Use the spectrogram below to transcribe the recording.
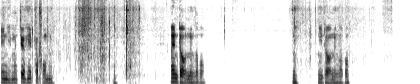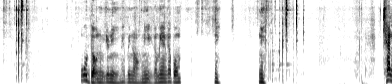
นี่นี่มันเจอเห็ดครับผมนี่นี่อันนี้ดอกหนึ่งครับผม นี่นี่ดอกหนึ่งครับผมอู้ดอกหนึ่งอยู่นี่แม่พี่น้องนี่กระเมียนครับผม นี่ ชั้น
